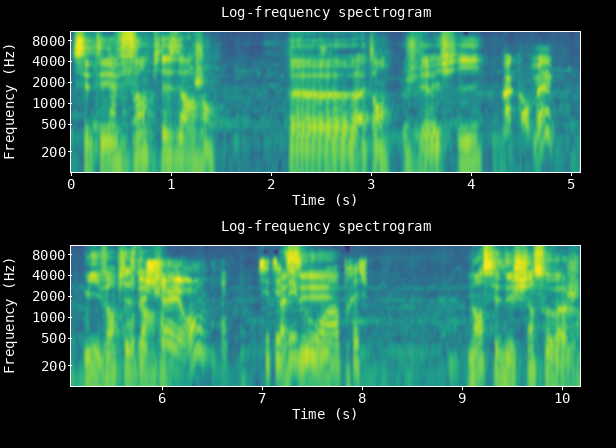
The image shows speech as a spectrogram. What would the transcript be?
C'était d'argent 20 pièces d'argent. Euh, attends, que je vérifie. Ah, quand même Oui, 20 Pour pièces des d'argent. chiens errants C'était Ah, des c'est- loups, hein, après. Non, c'est des chiens sauvages.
